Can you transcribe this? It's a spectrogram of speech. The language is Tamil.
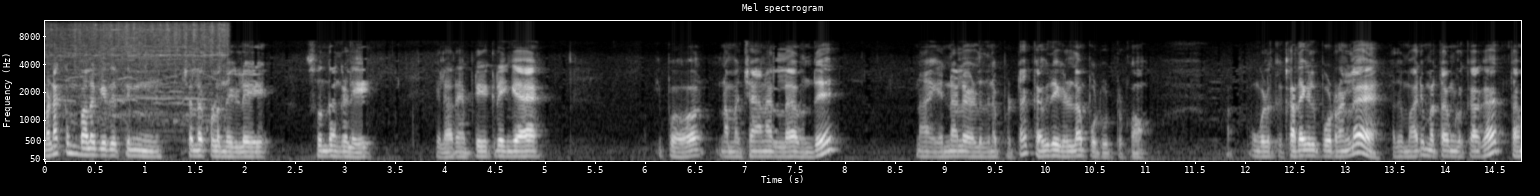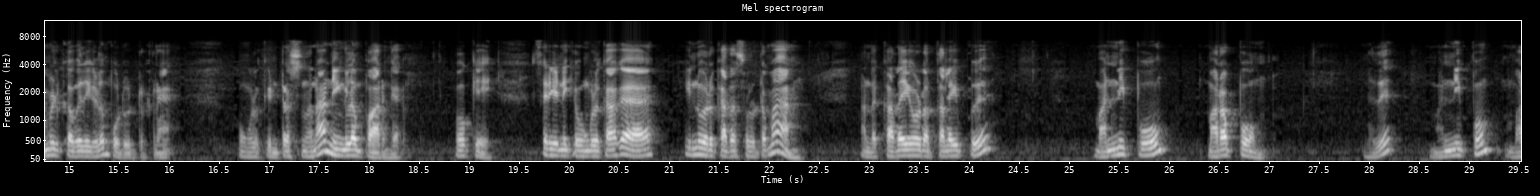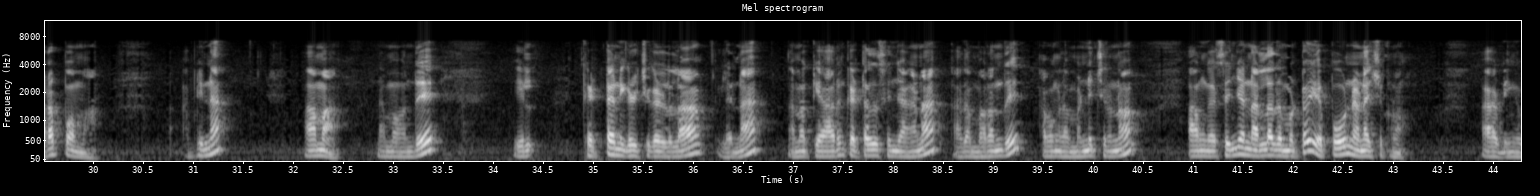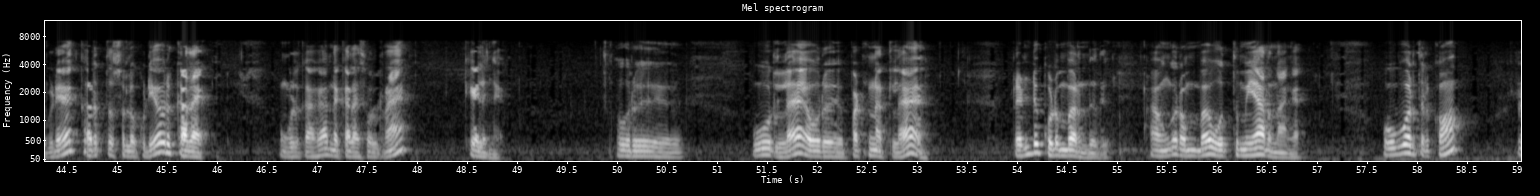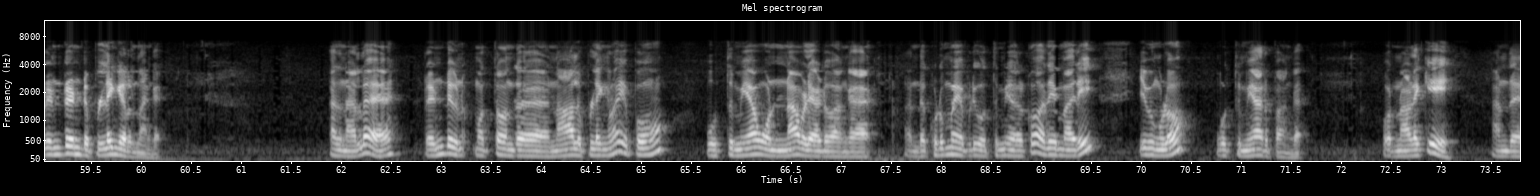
வணக்கம் பலகீதத்தின் செல்ல குழந்தைகளே சொந்தங்களே எல்லாரும் எப்படி இருக்கிறீங்க? இப்போது நம்ம சேனலில் வந்து நான் என்னால் எழுதினப்பட்ட கவிதைகள்லாம் போட்டுட்ருக்கோம். உங்களுக்கு கதைகள் போடுறேன்ல அது மாதிரி மற்றவங்களுக்காக தமிழ் கவிதைகளும் போட்டுட்ருக்குறேன். உங்களுக்கு இன்ட்ரெஸ்ட் இருந்ததுன்னா நீங்களும் பாருங்கள் ஓகே சரி இன்றைக்கி உங்களுக்காக இன்னொரு கதை சொல்லட்டுமா? அந்த கதையோட தலைப்பு மன்னிப்போம் மறப்போம். இது மன்னிப்போம் மறப்போமா? அப்படின்னா ஆமாம் நம்ம வந்து இல் கெட்ட நிகழ்ச்சிகள்லாம் இல்லைன்னா நமக்கு யாரும் கெட்டது செஞ்சாங்கன்னா அதை மறந்து அவங்கள மன்னிச்சிடணும். அவங்க செஞ்ச நல்லதை மட்டும் எப்போவும் நினச்சிக்கணும். அப்படிங்கக்கூடிய கருத்தை சொல்லக்கூடிய ஒரு கதை. உங்களுக்காக அந்த கதை சொல்கிறேன் கேளுங்க. ஒரு ஊரில் ஒரு பட்டணத்தில் ரெண்டு குடும்பம் இருந்தது. அவங்க ரொம்ப ஒத்துமையாக இருந்தாங்க. ஒவ்வொருத்தருக்கும் ரெண்டு ரெண்டு பிள்ளைங்க இருந்தாங்க. அதனால் ரெண்டு மொத்தம் அந்த நாலு பிள்ளைங்களும் எப்போவும் ஒத்துமையாக ஒன்றா விளையாடுவாங்க. அந்த குடும்பம் எப்படி ஒத்துமையாக இருக்கோ அதே மாதிரி இவங்களும் ஒத்துமையாக இருப்பாங்க. ஒரு நாளைக்கு அந்த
